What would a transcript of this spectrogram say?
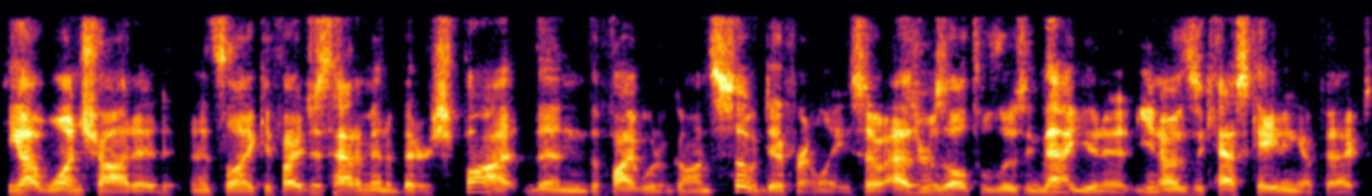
he got one shotted. And it's like if I just had him in a better spot, then the fight would have gone so differently. So as a result of losing that unit, you know, it's a cascading effect.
